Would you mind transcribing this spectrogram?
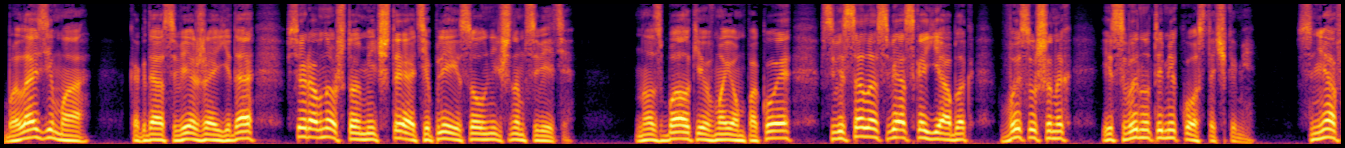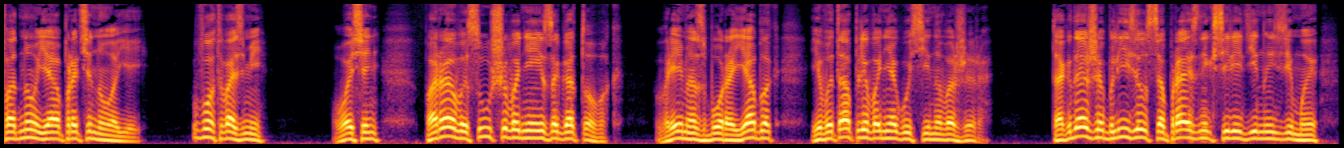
Была зима, когда свежая еда все равно, что мечты о тепле и солнечном свете. Но с балки в моем покое свисала связка яблок, высушенных и с вынутыми косточками. Сняв одну, я протянула ей. «Вот, возьми». Осень — пора высушивания и заготовок. Время сбора яблок и вытапливания гусиного жира. Тогда же близился праздник середины зимы —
